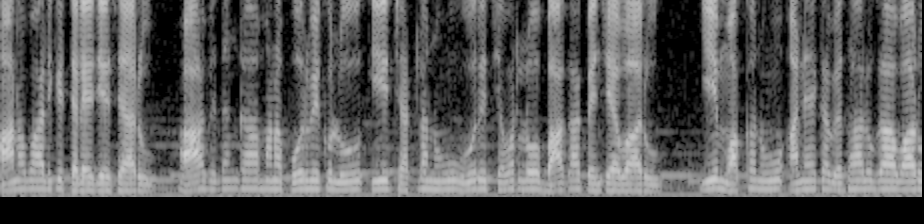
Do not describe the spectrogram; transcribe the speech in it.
మానవాళికి తెలియజేశారు. ఆ విధంగా మన పూర్వీకులు ఈ చెట్లను ఊరి చివర్లో బాగా పెంచేవారు. ఈ మొక్కను అనేక విధాలుగా వారు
